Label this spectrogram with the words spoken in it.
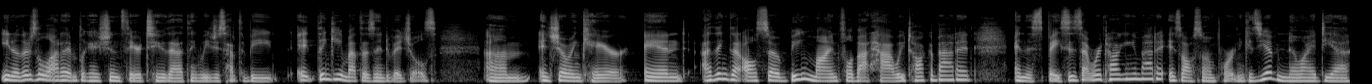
You know, there's a lot of implications there too that I think we just have to be eh, thinking about those individuals um, and showing care. And I think that also being mindful about how we talk about it and the spaces that we're talking about it is also important because you have no idea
